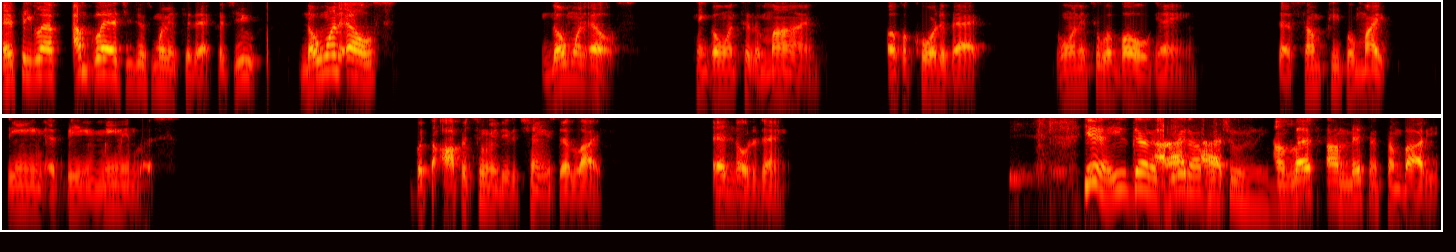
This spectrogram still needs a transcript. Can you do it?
And see, left, I'm glad you just went into that because you, no one else, no one else can go into the mind of a quarterback going into a bowl game that some people might deem as being meaningless, but the opportunity to change their life at Notre Dame. Yeah, he's got a great I- opportunity. unless I'm missing somebody,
